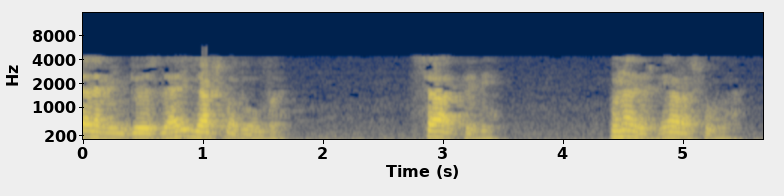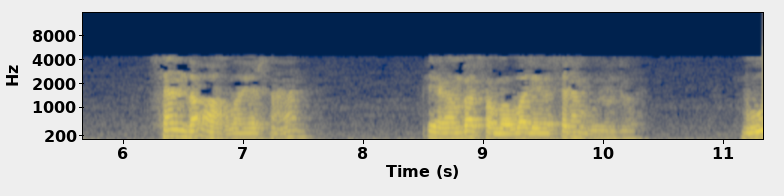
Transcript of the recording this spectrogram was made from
sələmin gözləri yaşla doldu. Səad dedi, bu nədir, ya Rasulullah? Sən də ağlayırsan? Peyğəmbər sallallahu aleyhi və sələm buyurdu. Bu,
